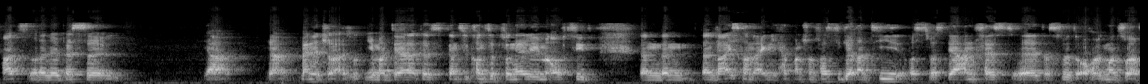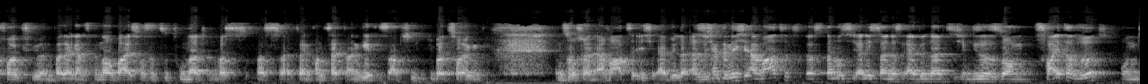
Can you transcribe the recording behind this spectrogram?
hat, oder der beste, ja, ja, Manager, also jemand, der das ganze konzeptionell eben aufzieht, dann, dann, dann weiß man eigentlich, hat man schon fast die Garantie, was, was der anfasst, äh, das wird auch irgendwann zu Erfolg führen, weil er ganz genau weiß, was er zu tun hat und was, was sein Konzept angeht, ist absolut überzeugend. Insofern erwarte ich RB Leipzig. Also ich hätte nicht erwartet, dass, da muss ich ehrlich sein, dass RB Leipzig in dieser Saison Zweiter wird und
